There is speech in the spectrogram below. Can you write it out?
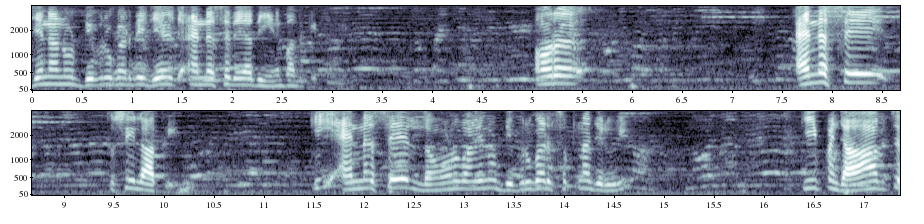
ਜਿਨ੍ਹਾਂ ਨੂੰ ਡਿਬਰੂਗੜ੍ਹ ਦੀ ਜੇਲ੍ਹ 'ਚ ਐਨਐਸਏ ਦੇ ਅਧੀਨ ਬੰਦ ਕੀਤਾ ਗਿਆ। ਔਰ ਐਨਐਸਏ ਤੁਸੀਂ ਲਾਤੀ ਕਿ ਐਨਐਸਏ ਲਾਉਣ ਵਾਲੇ ਨੂੰ ਡਿਬਰੂਗੜ੍ਹ ਸੁੱਟਣਾ ਜ਼ਰੂਰੀ? ਕੀ ਪੰਜਾਬ 'ਚ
